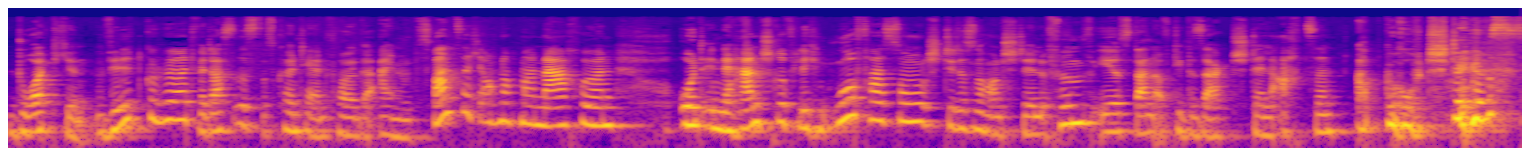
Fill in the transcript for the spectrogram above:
Dortchen Wild gehört. Wer das ist, das könnt ihr in Folge 21 auch nochmal nachhören. Und in der handschriftlichen Urfassung steht es noch an Stelle 5, ehe es dann auf die besagte Stelle 18 abgerutscht ist.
